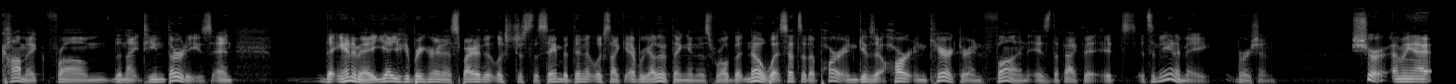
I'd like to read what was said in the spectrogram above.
comic from the 1930s and the anime, yeah, you could bring her in a spider that looks just the same, but then it looks like every other thing in this world. But no, what sets it apart and gives it heart and character and fun is the fact that it's it's an anime version. Sure, I mean, I,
